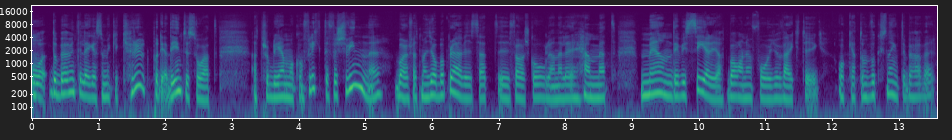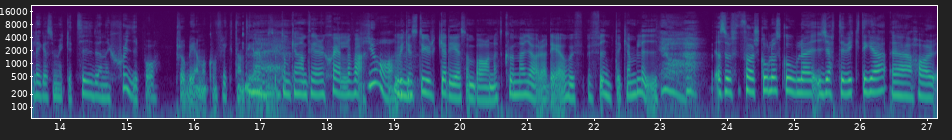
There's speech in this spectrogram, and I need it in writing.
Och mm. då behöver vi inte lägga så mycket krut på det. Det är inte så att, att problem och konflikter försvinner bara för att man jobbar på det här viset i förskolan eller i hemmet. Men det vi ser är att barnen får ju verktyg och att de vuxna inte behöver lägga så mycket tid och energi på problem och konflikthantering. Nej. Så de kan hantera det själva. Ja. Och vilken styrka det är som barn att kunna göra det och hur, hur fint det kan bli. Ja. Alltså förskola och skola är jätteviktiga, eh, har,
